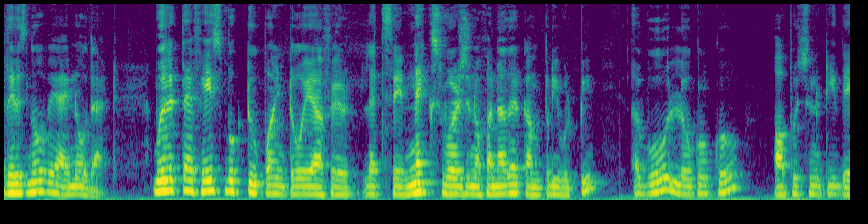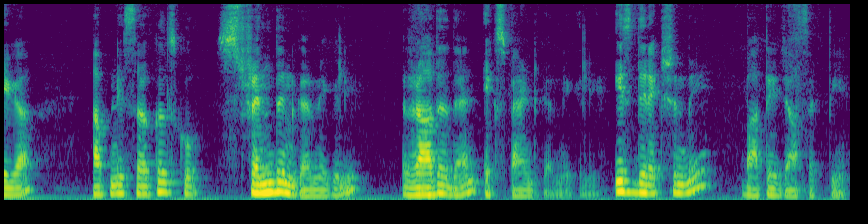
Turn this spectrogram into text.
There is no way I know that मुझे लगता है फेसबुक 2.0 या फिर let's say next version of another company would be वो लोगों को अपॉर्चुनिटी देगा अपने सर्कल्स को स्ट्रेंथन करने के लिए रादर देन एक्सपैंड करने के लिए। इस डायरेक्शन में बातें जा सकती हैं।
